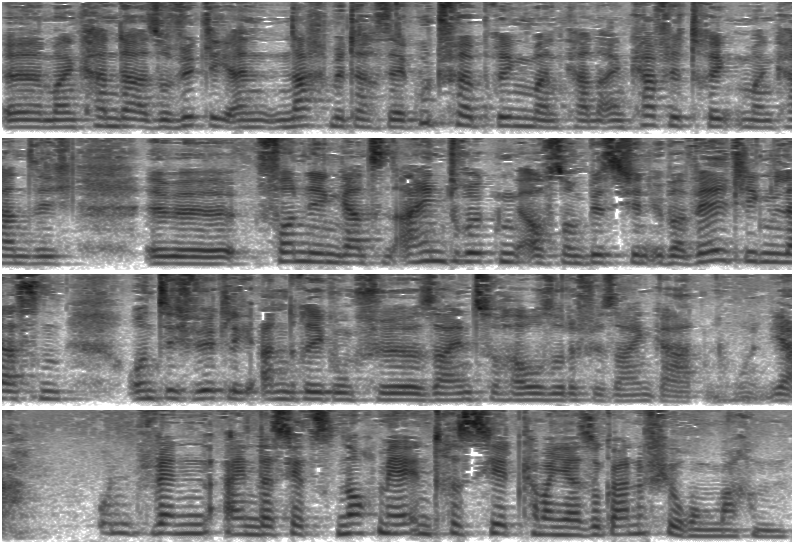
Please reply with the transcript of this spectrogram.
Äh, man kann da also wirklich einen Nachmittag sehr gut verbringen. Man kann einen Kaffee trinken, man kann sich äh, von den ganzen Eindrücken auch so ein bisschen überwältigen lassen und sich wirklich Anregung für sein Zuhause oder für seinen Garten holen. Ja. Und wenn einen das jetzt noch mehr interessiert, kann man ja sogar eine Führung machen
